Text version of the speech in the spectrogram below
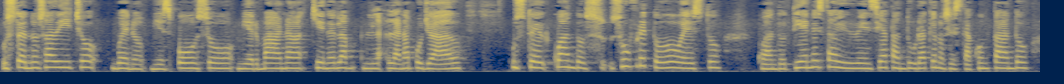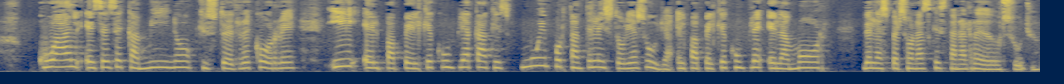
Usted nos ha dicho, bueno, mi esposo, mi hermana, quienes la, han apoyado. Usted cuando sufre todo esto, cuando tiene esta vivencia tan dura que nos está contando, ¿cuál es ese camino que usted recorre y el papel que cumple acá, que es muy importante en la historia suya, el papel que cumple el amor de las personas que están alrededor suyo?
